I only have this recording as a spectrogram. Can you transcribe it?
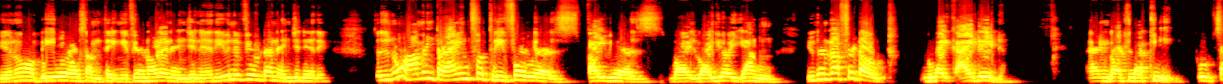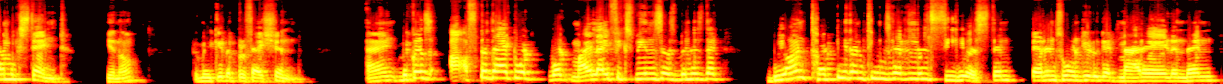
you know a BA or something if you're not an engineer even if you've done engineering there's no harm in trying for 3 4 years 5 years while while you're young you can rough it out like I did and got lucky to some extent, you know, to make it a profession. And because after that, what, what my life experience has been is that beyond 30, then things get a little serious. Then parents want you to get married, and then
